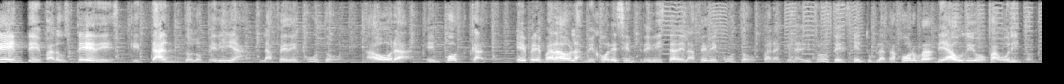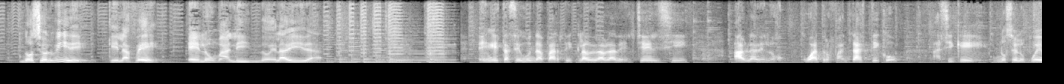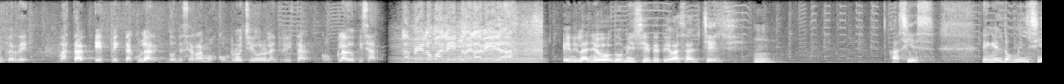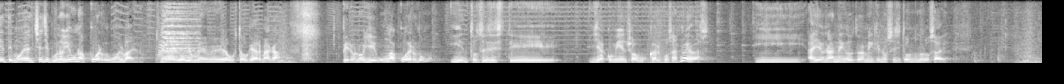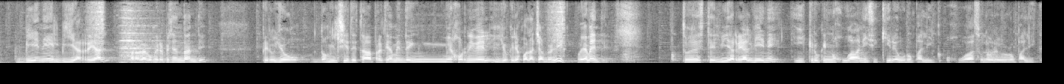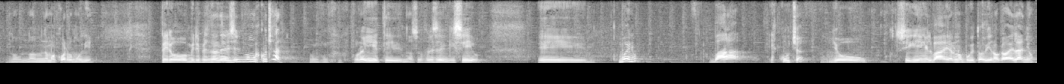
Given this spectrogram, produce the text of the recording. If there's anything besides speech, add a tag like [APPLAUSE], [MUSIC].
Gente, para ustedes que tanto lo pedían, la fe de Cuto, ahora en podcast. He preparado las mejores entrevistas de la fe de Cuto para que la disfrutes en tu plataforma de audio favorito. No se olvide que la fe es lo más lindo de la vida. En esta segunda parte, Claudio habla del Chelsea, habla de los cuatro fantásticos, así que no se lo pueden perder. Va a estar espectacular, donde cerramos con broche de oro la entrevista con Claudio Pizarro. La fe es lo más lindo de la vida. En el año 2007 te vas al Chelsea. Así es. En el 2007 me voy al Chelsea porque no llego a un acuerdo con el Bayern. En realidad yo me, me hubiera gustado quedarme acá, pero no llego a un acuerdo y entonces este, ya comienzo a buscar cosas nuevas. Y hay una anécdota también que no sé si todo el mundo lo sabe. Viene el Villarreal para hablar con mi representante, pero yo en 2007 estaba prácticamente en mejor nivel y yo quería jugar la Champions League, obviamente. Entonces este, el Villarreal viene y creo que no jugaba ni siquiera Europa League, o jugaba solo Europa League, no, no, me acuerdo muy bien. Pero mi representante me dice, vamos a escuchar. [LAUGHS] Por ahí este, nos ofrecen, qué sé. Eh, bueno, va, escucha. Yo seguí en el Bayern, ¿no? porque todavía no acaba el año,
